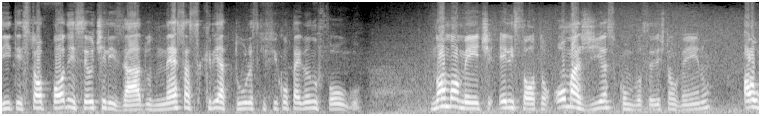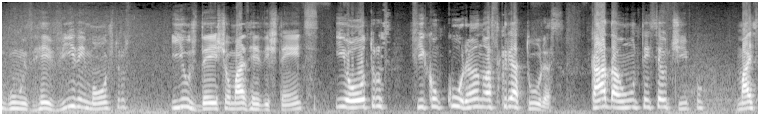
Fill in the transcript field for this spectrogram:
itens só podem ser utilizados nessas criaturas que ficam pegando fogo. Normalmente eles soltam ou magias, como vocês estão vendo. Alguns revivem monstros e os deixam mais resistentes. E outros ficam curando as criaturas. Cada um tem seu tipo, mas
